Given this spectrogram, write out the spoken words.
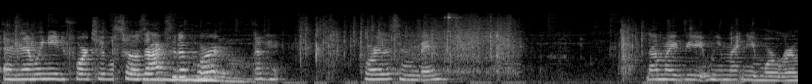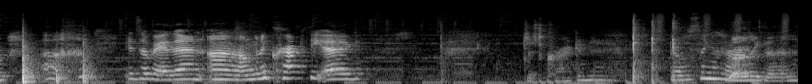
And then we need four tablespoons. So Zach's gonna pour, okay, pour this in, babe. That might be, we might need more room. Uh, it's okay, then um, I'm gonna crack the egg. Just cracking it. Those things are really good.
